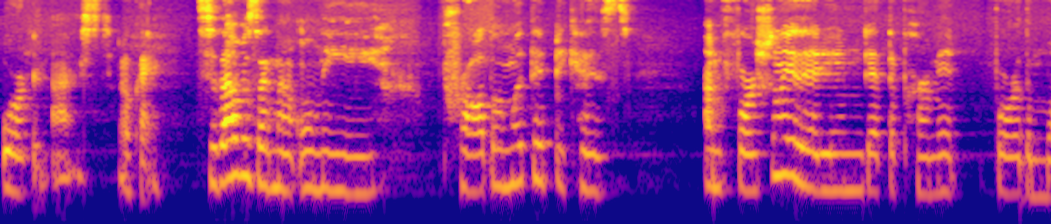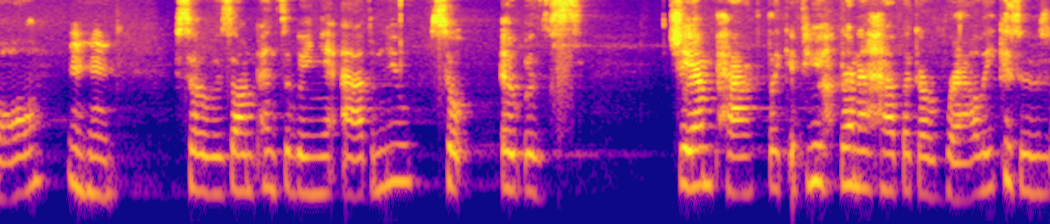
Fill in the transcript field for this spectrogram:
organized Okay. so that was like my only problem with it because unfortunately they didn't get the permit for the mall Mm-hmm. So it was on Pennsylvania Avenue. So it was jam packed. Like if you're gonna have like a rally, because it was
